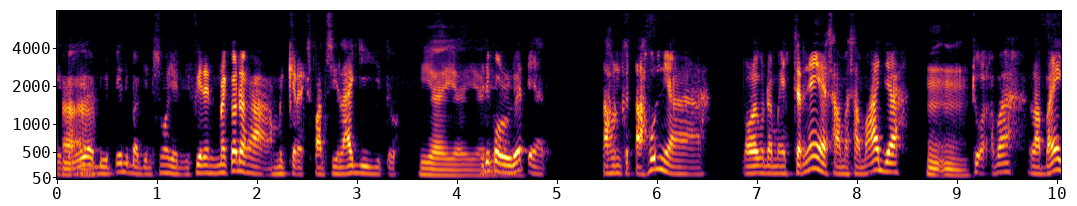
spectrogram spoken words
gitu. Heeh. Ya, duitnya dibagiin semua jadi dividen. Mereka udah nggak mikir ekspansi lagi gitu. Iya iya iya. jadi iya. kalau lu lihat ya tahun ke tahun ya kalau yang udah mature-nya ya sama-sama aja. Mm-mm. Cu- apa labanya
